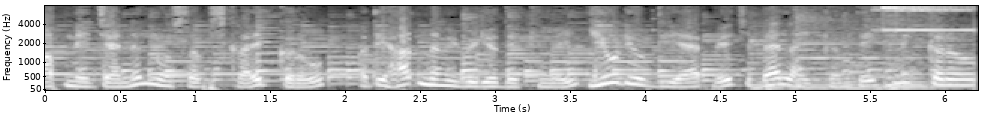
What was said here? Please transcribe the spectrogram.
ਆਪਣੇ ਚੈਨਲ ਨੂੰ ਸਬਸਕ੍ਰਾਈਬ ਕਰੋ ਅਤੇ ਹਰ ਨਵੀਂ ਵੀਡੀਓ ਦੇਖਣ ਲਈ YouTube ਦੀ ਐਪ ਵਿੱਚ ਬੈਲ ਆਈਕਨ ਤੇ ਕਲਿੱਕ ਕਰੋ।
